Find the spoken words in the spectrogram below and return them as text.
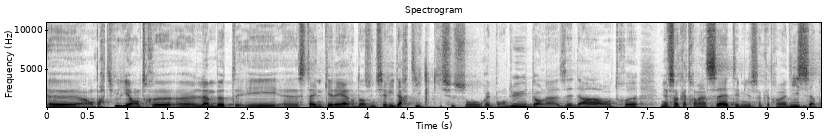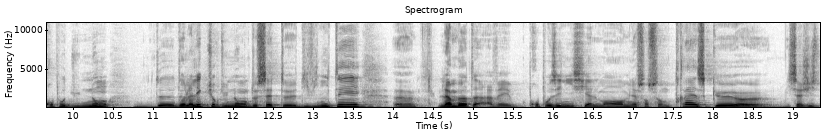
euh, en particulier entre euh, Lambert et Steinkeller, dans une série d'articles qui se sont répandus dans la ZA entre 1987 et 1990 à propos du nom, de, la lecture du nom de cette divinité. Lambert avait proposé initialement en 1973 qu'il s'agisse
